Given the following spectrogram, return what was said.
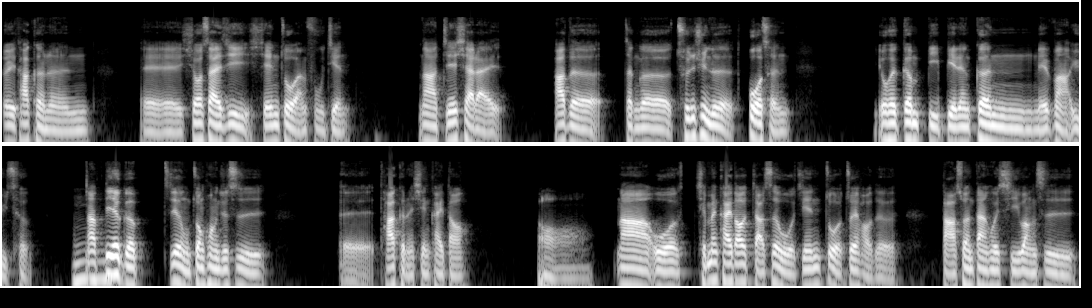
所以他可能，呃，休赛季先做完复健，那接下来他的整个春训的过程又会跟比别人更没办法预测。那第二个这种状况就是，呃，他可能先开刀，哦，那我前面开刀，假设我今天做最好的打算，但会希望是。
